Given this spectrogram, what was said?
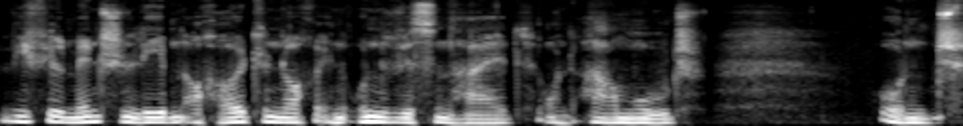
wie viele Menschen leben auch heute noch in Unwissenheit und Armut. Und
